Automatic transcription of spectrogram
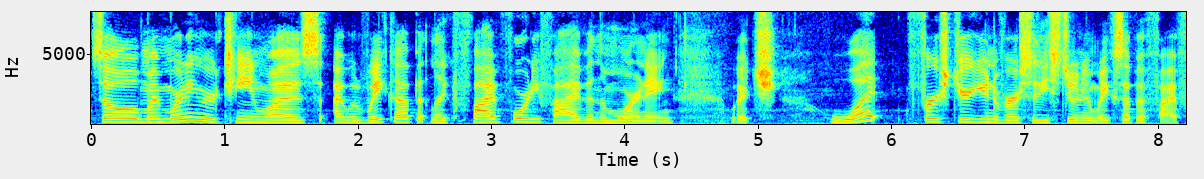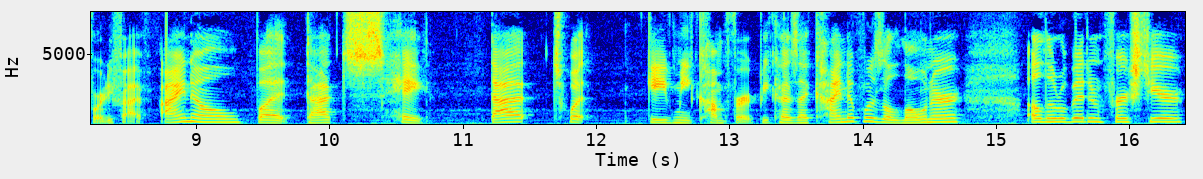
So my morning routine was I would wake up at like 5:45 in the morning, which what first year university student wakes up at 5:45? I know, but that's hey, that's what gave me comfort because I kind of was a loner a little bit in first year.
